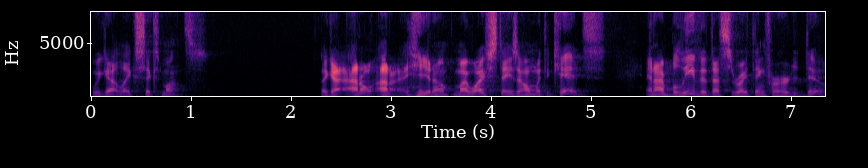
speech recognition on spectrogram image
we got like six months. Like, I, I, don't, I don't, you know, my wife stays at home with the kids, and I believe that that's the right thing for her to do.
